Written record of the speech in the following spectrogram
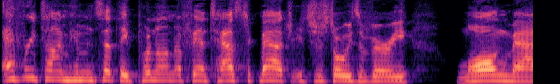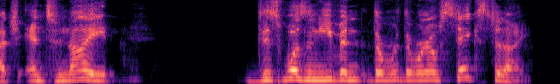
every time. Him and Seth they put on a fantastic match. It's just always a very long match. And tonight, this wasn't even there were there were no stakes tonight.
